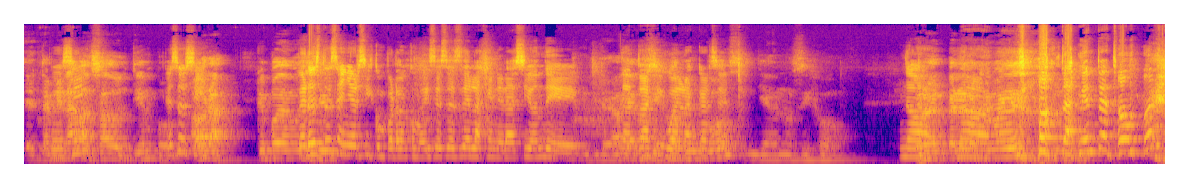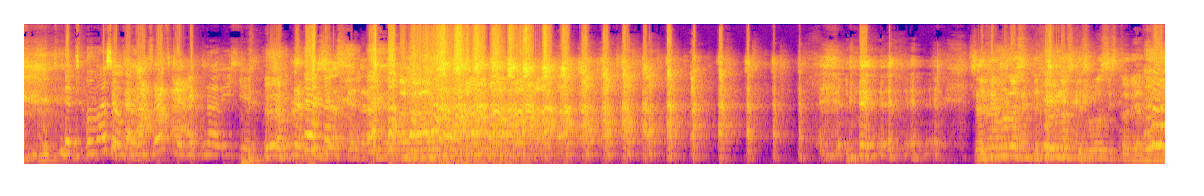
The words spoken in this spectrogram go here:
Eh, también Pues ha sí. avanzado el tiempo. Eso sí. Ahora, ¿qué podemos Pero decir? este señor sí, con perdón, como dices, es de la generación de tatuaje igual a Hugo, cárcel. Ya nos dijo. No, Pero- pero no, lo que voy a- no, también te tomas, te tomas ofensas que yo no dije. Son prejuicios que traigo. Son Dejémonos, los- dejémonos que somos historiadores.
